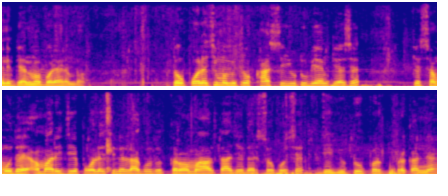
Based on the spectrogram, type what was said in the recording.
એની ધ્યાનમાં પડ્યા રમવા. તો પોલિસીમાં મિત્રો ખાસ યુટ્યુબ એમ કહે છે કે સમુદાય અમારી જે પોલિસીને લાગુ કરવામાં આવતા જે દર્શકો છે, જે યુટ્યુબ પર પ્રકારના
